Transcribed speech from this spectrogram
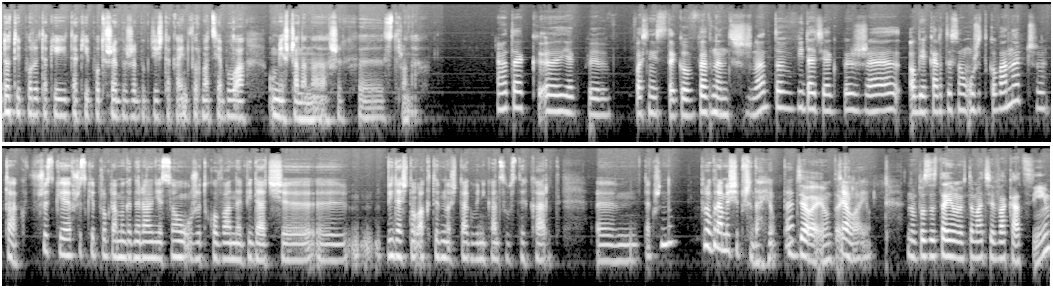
do tej pory takiej, takiej potrzeby, żeby gdzieś taka informacja była umieszczana na naszych stronach. A tak jakby właśnie z tego wewnętrzne, to widać jakby, że obie karty są użytkowane, czy? Tak, wszystkie, wszystkie programy generalnie są użytkowane, widać, widać tą aktywność tak wynikającą z tych kart. Także no, programy się przydają, tak? Działają, tak. Działają. No pozostajemy w temacie wakacji.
